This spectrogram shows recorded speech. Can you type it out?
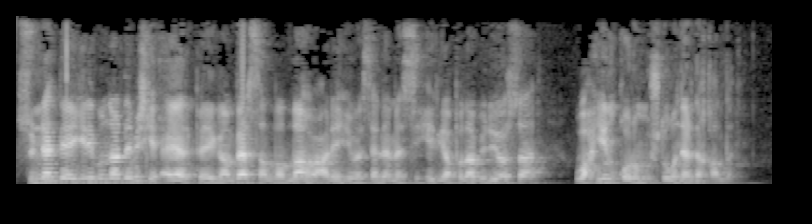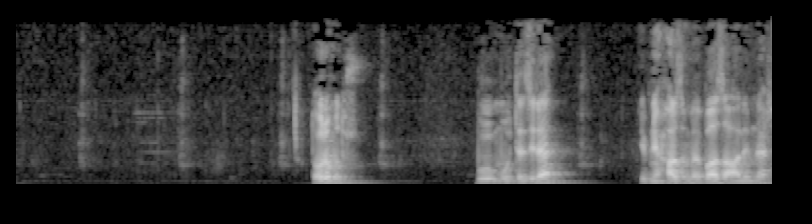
Sünnetle ilgili bunlar demiş ki eğer Peygamber sallallahu aleyhi ve selleme sihir yapılabiliyorsa vahyin korunmuşluğu nerede kaldı? Doğru mudur? Bu Mutezile, İbn Hazm ve bazı alimler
